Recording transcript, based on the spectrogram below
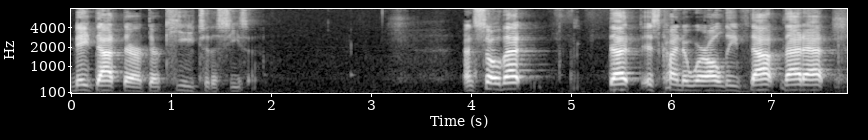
made that their, their key to the season. And so that that is kind of where I'll leave that that at,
